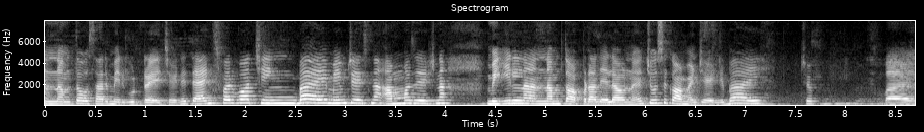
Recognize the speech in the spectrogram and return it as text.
అన్నంతో ఒకసారి మీరు కూడా ట్రై చేయండి. థ్యాంక్స్ ఫర్ వాచింగ్ బాయ్ మేము చేసిన అమ్మ చేసిన మిగిలిన అన్నంతో అప్పడాలు ఎలా ఉన్నాయో చూసి కామెంట్ చేయండి. బాయ్ చెప్పు. బాయ్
